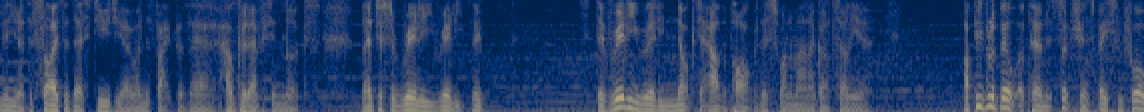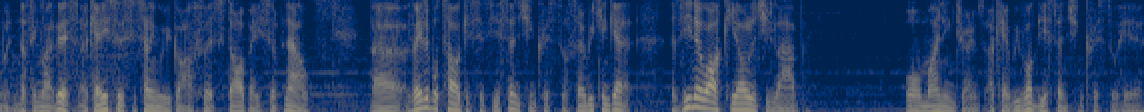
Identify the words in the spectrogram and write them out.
you know the size of their studio and the fact that they're how good everything looks. They're just a really, really they they've really, really knocked it out of the park with this one, man. I got to tell you. Our people have built a permanent structure in space before, but nothing like this. Okay, so this is telling we've got our first star base up now. Uh, available targets is the Ascension Crystal, so we can get a Xenoarchaeology Lab or mining drones. Okay, we want the Ascension Crystal here.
